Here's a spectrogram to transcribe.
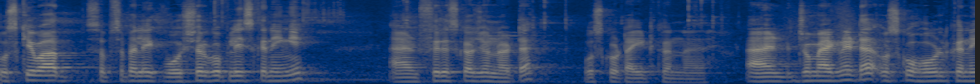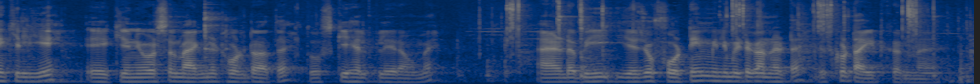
उसके बाद सबसे पहले एक वॉशर को प्लेस करेंगे एंड फिर इसका जो नट है उसको टाइट करना है। एंड जो मैग्नेट है उसको होल्ड करने के लिए एक यूनिवर्सल मैग्नेट होल्डर आता है तो उसकी हेल्प ले रहा हूँ मैं। एंड अभी ये जो 14 मिलीमीटर का नट है इसको टाइट करना है।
